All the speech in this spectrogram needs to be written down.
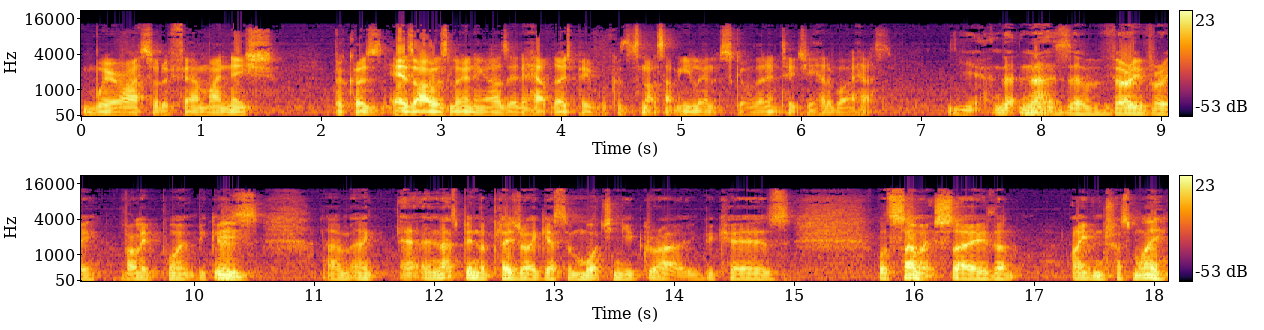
where I sort of found my niche. Because as I was learning, I was there to help those people because it's not something you learn at school. They don't teach you how to buy a house. Yeah, and, that, and that is a very, very valid point because, mm. um, and, and that's been the pleasure, I guess, in watching you grow because, well, so much so that I even trust my.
